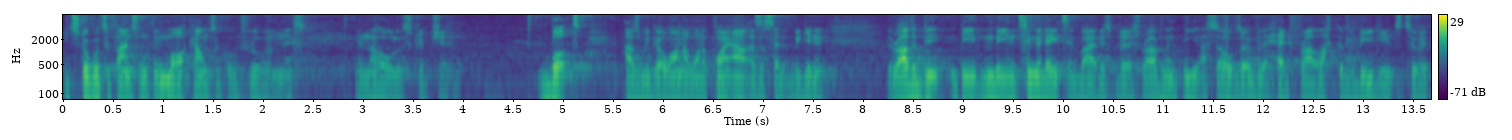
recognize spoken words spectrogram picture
you'd struggle to find something more countercultural than this in the whole of Scripture. But as we go on, I want to point out, as I said at the beginning, that rather be, be, than be intimidated by this verse, rather than beat ourselves over the head for our lack of obedience to it,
